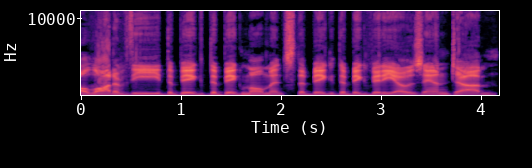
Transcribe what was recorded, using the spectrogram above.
a lot of the the big the big moments, the big the big videos, and um,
